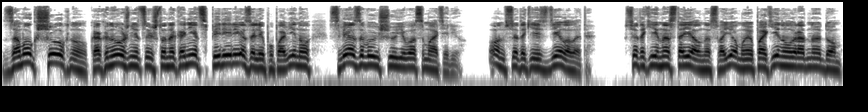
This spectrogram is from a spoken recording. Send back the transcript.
Замок щелкнул, как ножницы, что, наконец, перерезали пуповину, связывающую его с матерью. Он все-таки сделал это. Все-таки настоял на своем и покинул родной дом,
